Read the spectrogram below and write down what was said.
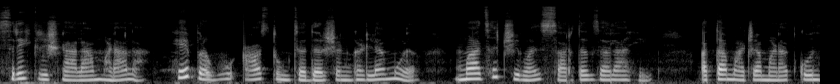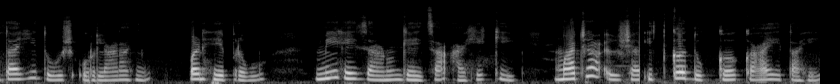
श्रीकृष्णाला म्हणाला हे प्रभू आज तुमचं दर्शन घडल्यामुळं माझं जीवन सार्थक झालं आहे. आता माझ्या मनात कोणताही दोष उरला नाही. पण हे प्रभू मी हे जाणून घ्यायचा आहे की माझ्या आयुष्यात इतकं दुःख का येत आहे?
